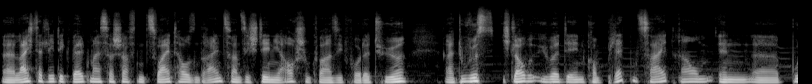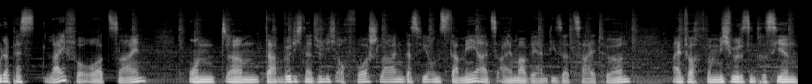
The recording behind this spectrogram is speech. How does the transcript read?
äh, Leichtathletik-Weltmeisterschaften 2023 stehen ja auch schon quasi vor der Tür. Äh, du wirst, ich glaube, über den kompletten Zeitraum in äh, Budapest live vor Ort sein. Und ähm, da würde ich natürlich auch vorschlagen, dass wir uns da mehr als einmal während dieser Zeit hören. Einfach, für mich würde es interessieren,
